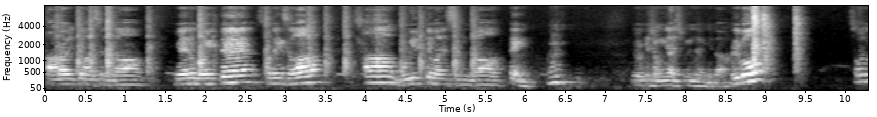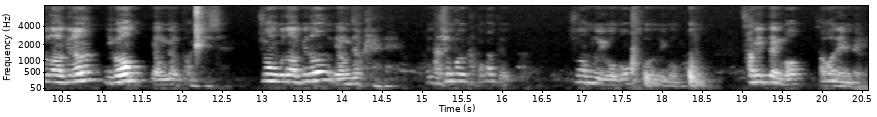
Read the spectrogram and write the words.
사람일 때만 쓴다. 얘는 뭐일 때? 선행사가 사물일 때만 쓴다. 땡. 응? 이렇게 정리하시면 됩니다. 그리고 서울고등학교는 이거 영작도 할 수 있어요. 중앙고등학교도 영작해야 돼. 다 시험법이 다 똑같아요. 중앙도 이거고 서울도 이거고 삽입된 거 잡아내야 돼.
